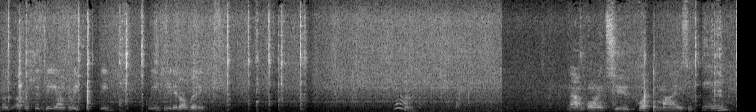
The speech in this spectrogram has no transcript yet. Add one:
Now the oven should be on 350, preheated already. Hmm. Now I'm going to put my zucchini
